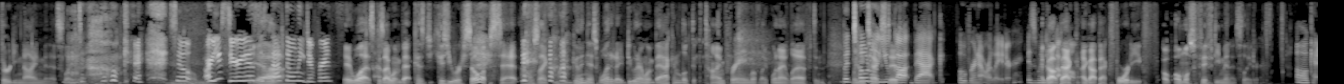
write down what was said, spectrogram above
39 minutes later okay. So, are you serious? Is that the only difference? It was because I oh. went back because cuz you were so upset. I was like, my goodness, what did I do? And I went back and looked at the time frame of like when I left, and But you total, you, texted. got back over an hour later. Is when I you got, got back. home. I got back forty, f- oh, almost fifty minutes later. Okay.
